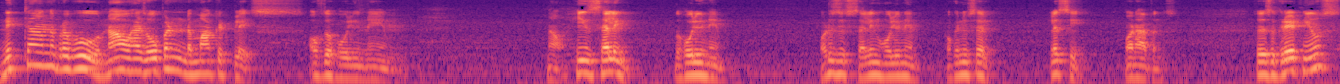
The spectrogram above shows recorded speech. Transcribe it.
Nityananda Prabhu now has opened the marketplace of the holy name. Now he is selling the holy name. What is this selling holy name? How can you sell? Let's see what happens. So there's a great news.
